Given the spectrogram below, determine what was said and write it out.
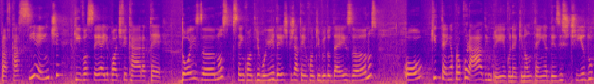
para ficar ciente que você aí pode ficar até dois anos sem contribuir, desde que já tenha contribuído 10 anos ou que tenha procurado emprego, né, que não tenha desistido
